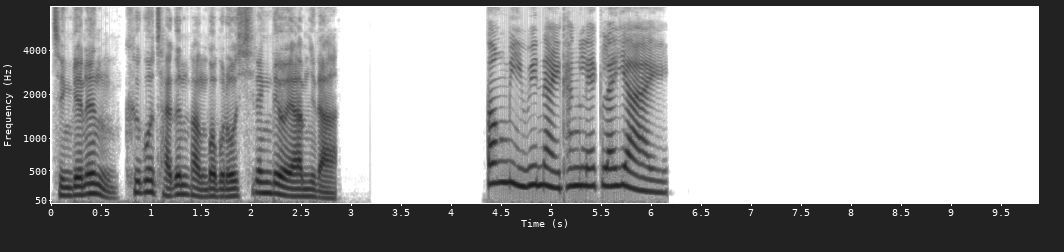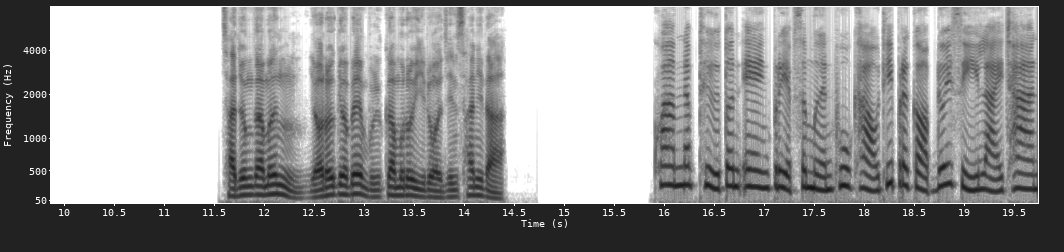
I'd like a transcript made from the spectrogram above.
징계는 크고 작은 방법으로 실행되어야 합니다. ต้องมีวินัยทั้งเล็กและใหญ่ 자존감은 여러 겹의 물감으로 이루어진 산이다. ความนับถือตนเองเปรียบเสมือนภูเขาที่ประกอบด้วยสีหลายชั้น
